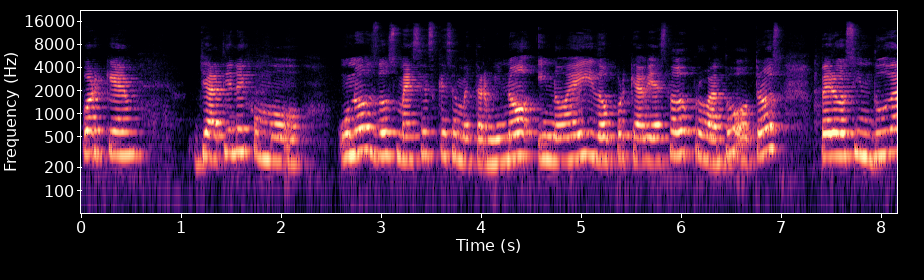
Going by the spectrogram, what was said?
porque ya tiene como unos dos meses que se me terminó y no he ido porque había estado probando otros, pero sin duda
